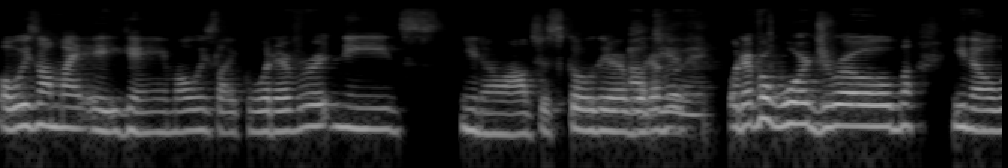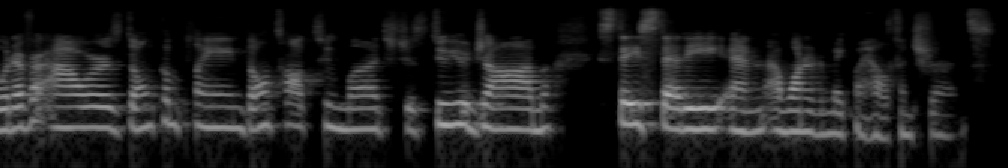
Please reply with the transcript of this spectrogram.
always on my A game, always like whatever it needs, you know, I'll just go there, whatever, whatever wardrobe, you know, whatever hours, don't complain, don't talk too much, just do your job, stay steady. And I wanted to make my health insurance.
